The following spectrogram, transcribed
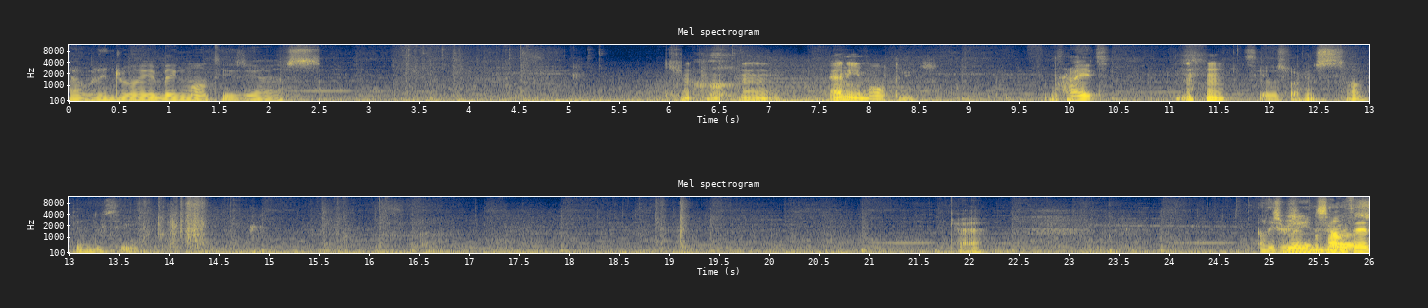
I would enjoy big multis, yes. Mm. Any multis. Right? Let's give us fucking something to see. Okay. At least we're seeing something.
